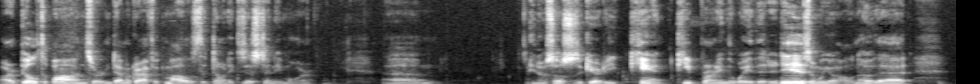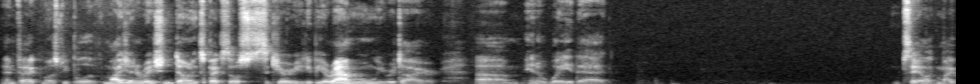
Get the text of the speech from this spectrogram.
are built upon certain demographic models that don't exist anymore. Um, you know, Social Security can't keep running the way that it is, and we all know that. In fact, most people of my generation don't expect Social Security to be around when we retire um, in a way that, say, like my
